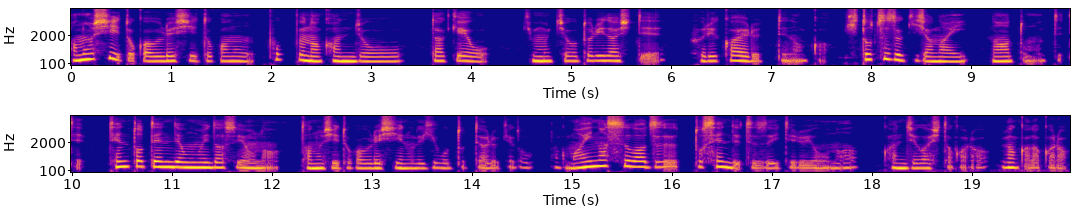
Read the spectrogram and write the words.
楽しいとか嬉しいとかのポップな感情だけを気持ちを取り出して振り返るってなんか一続きじゃないなと思ってて。点と点で思い出すような楽しいとか嬉しいの出来事ってあるけど、なんかマイナスはずっと線で続いてるような感じがしたから、なんかだから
